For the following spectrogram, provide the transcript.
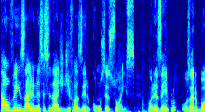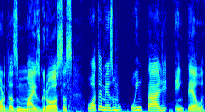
talvez haja necessidade de fazer concessões. Por exemplo, usar bordas mais grossas ou até mesmo o entalhe em tela,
